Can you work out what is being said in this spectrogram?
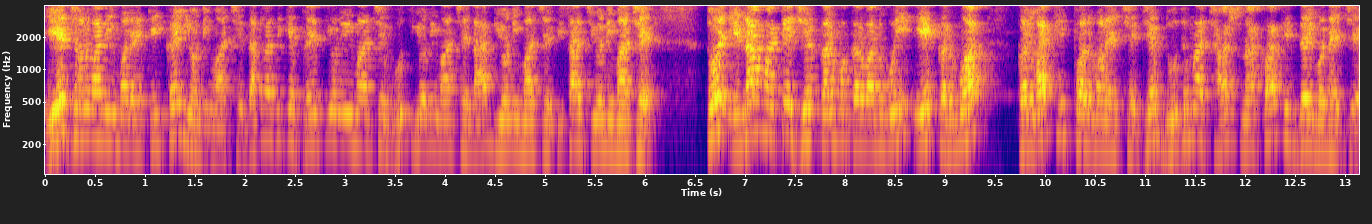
એ જાણવાની મળે કે કઈ યોનિમાં છે દાખલા તરીકે પ્રેત યોનિમાં છે, ભૂત યોનીમાં છે, નાગ યોનીમાં છે, પિશાચ યોનીમાં છે, તો એના માટે જે કર્મ કરવાનું હોય, એ કર્મ કરવાથી જ ફળ મળે છે. જેમ દૂધમાં છાશ નાખવાથી જ દહીં બને છે.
